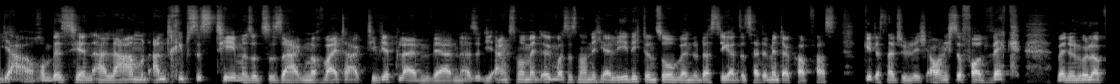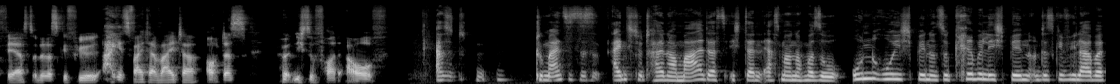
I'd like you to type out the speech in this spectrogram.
ja auch ein bisschen Alarm- und Antriebssysteme sozusagen noch weiter aktiviert bleiben werden. Also die Angst, Moment, irgendwas ist noch nicht erledigt und so, wenn du das die ganze Zeit im Hinterkopf hast, geht das natürlich auch nicht sofort weg, wenn du in Urlaub fährst oder das Gefühl, ah, jetzt weiter, weiter, auch das hört nicht sofort auf. Also du meinst, es ist eigentlich total normal, dass ich dann erstmal nochmal so unruhig bin und so kribbelig bin und das Gefühl habe,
